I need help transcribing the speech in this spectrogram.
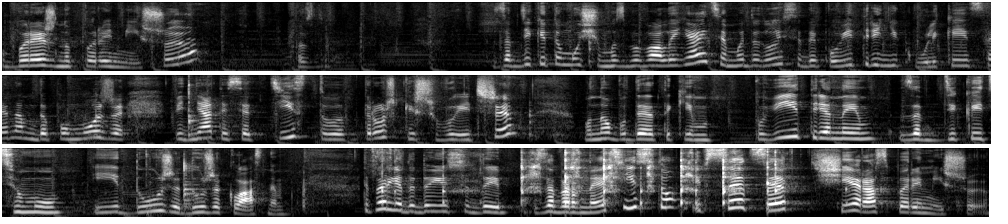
Обережно перемішую. Завдяки тому, що ми збивали яйця, ми додали сюди повітряні кульки, і це нам допоможе піднятися тісто трошки швидше. Воно буде таким повітряним завдяки цьому і дуже-дуже класним. Тепер я додаю сюди заварне тісто і все це ще раз перемішую.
